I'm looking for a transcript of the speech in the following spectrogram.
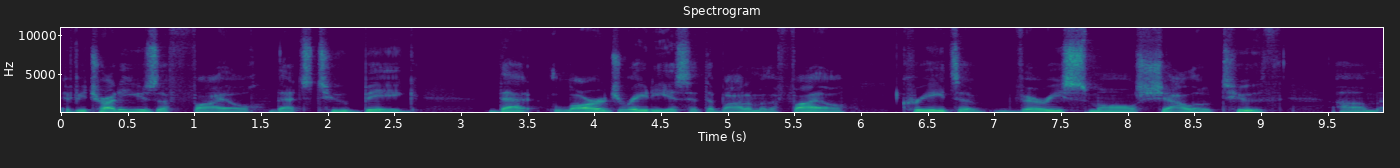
if you try to use a file that's too big, that large radius at the bottom of the file creates a very small, shallow tooth um,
